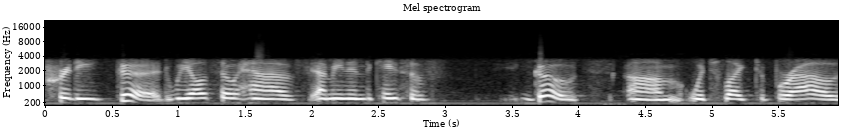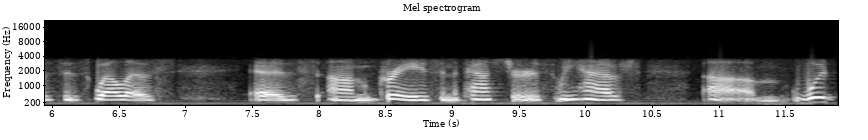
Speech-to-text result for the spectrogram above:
pretty good. We also have I mean in the case of goats um, which like to browse as well as as um, graze in the pastures. We have um, woods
